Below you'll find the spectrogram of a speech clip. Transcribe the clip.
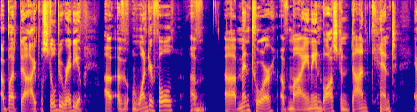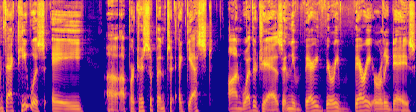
Uh, but uh, I will still do radio. Uh, a wonderful um, uh, mentor of mine in Boston, Don Kent. In fact, he was a uh, a participant, a guest on Weather Jazz in the very, very, very early days.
